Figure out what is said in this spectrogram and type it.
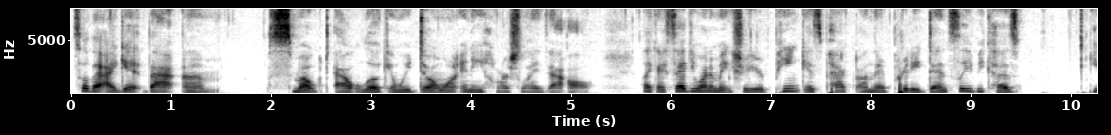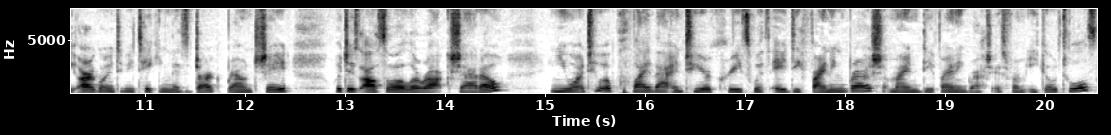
so that I get that um, smoked out look and we don't want any harsh lines at all. Like I said, you want to make sure your pink is packed on there pretty densely because you are going to be taking this dark brown shade, which is also a Lorac shadow. And you want to apply that into your crease with a defining brush. My defining brush is from Eco Tools.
